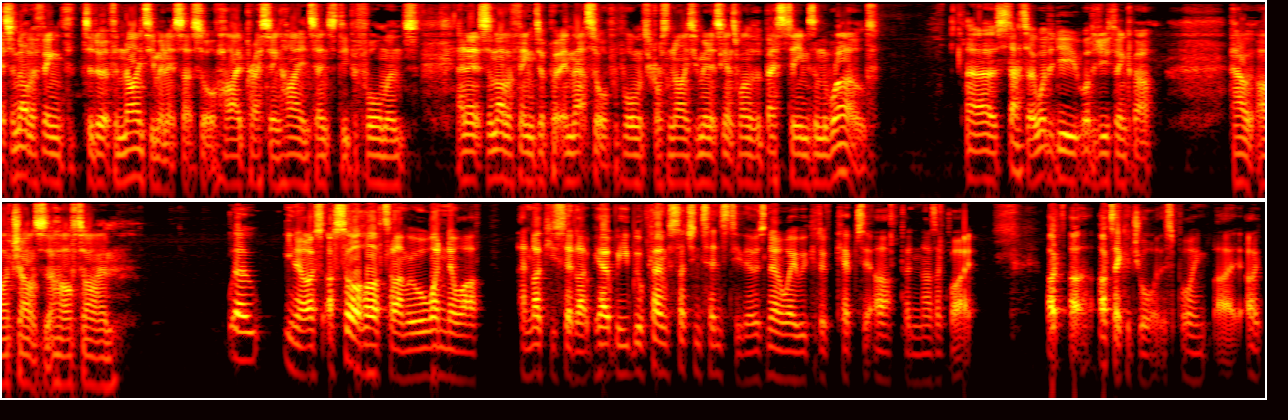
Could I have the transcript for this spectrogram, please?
It's another thing to, do it for 90 minutes, that sort of high pressing, high intensity performance. And it's another thing to put in that sort of performance across 90 minutes against one of the best teams in the world. Uh, Stato, what did you what did you think about how our chances at half time? Well, you know, I, I saw half time. We were one 0 up, and like you said, like we had, we, we were playing with such intensity. There was no way we could have kept it up. And I was like, right, I'll, I'll take a draw at this point. Like, I,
